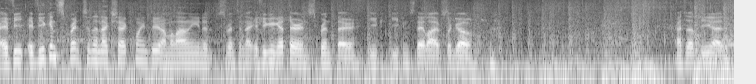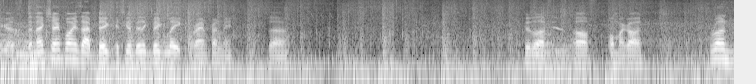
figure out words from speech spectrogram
If you if you can sprint to the next checkpoint, dude, I'm allowing you to sprint to next. If you can get there and sprint there, you you can stay alive. So go. That's up to you guys. If you guys, the next checkpoint is that big. It's a big big lake right in front of me. So. To the left. Oh, oh my god. Run.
